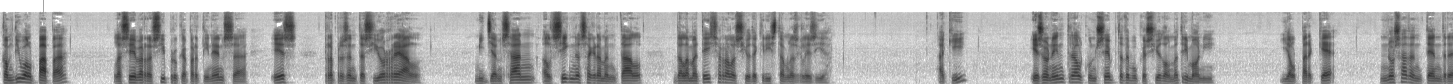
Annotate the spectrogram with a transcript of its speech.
Com diu el papa, la seva recíproca pertinença és representació real, mitjançant el signe sagramental de la mateixa relació de Crist amb l'Església. Aquí, és on entra el concepte de vocació del matrimoni i el per què no s'ha d'entendre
